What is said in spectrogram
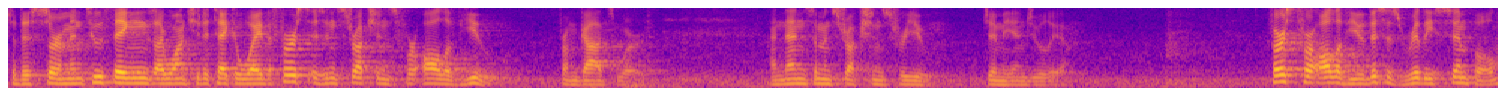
to this sermon, two things I want you to take away. The first is instructions for all of you from God's Word, and then some instructions for you, Jimmy and Julia. First, for all of you, this is really simple.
